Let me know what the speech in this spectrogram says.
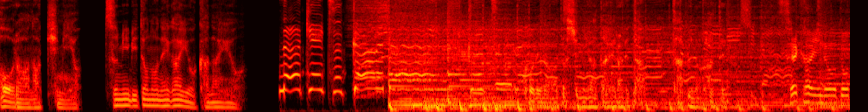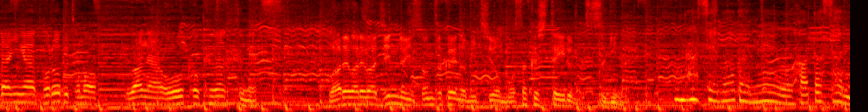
放浪の君よ。罪人の願いを叶えよう。泣き疲れてこれが私に与えられた旅の果て。世界の土台が滅ぶとも我が王国は不滅。我々は人類存続への道を模索しているに過ぎない。なぜ我が命を果たさぬ？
